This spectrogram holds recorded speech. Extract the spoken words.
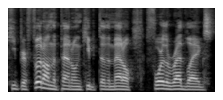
keep your foot on the pedal and keep it to the metal for the Redlegs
